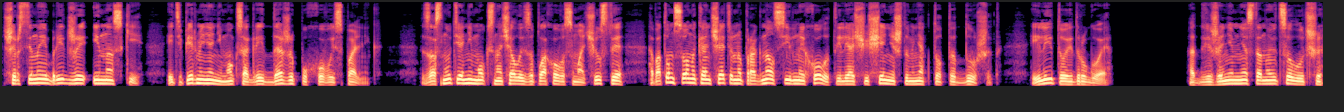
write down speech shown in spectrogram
шерстяные бриджи и носки, и теперь меня не мог согреть даже пуховый спальник. Заснуть я не мог сначала из-за плохого самочувствия, а потом сон окончательно прогнал сильный холод или ощущение, что меня кто-то душит. Или и то, и другое. От движения мне становится лучше,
